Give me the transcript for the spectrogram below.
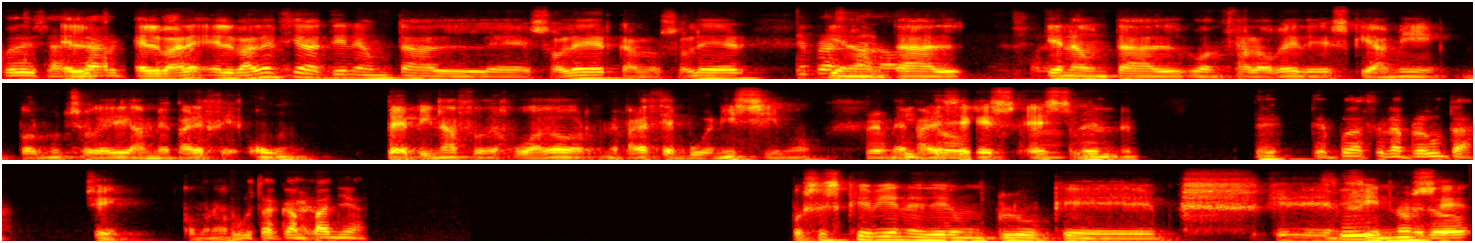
bueno, el, el, el, Valencia tiene a un tal eh, Soler, Carlos Soler, tiene a un tal, tiene a un tal Gonzalo Guedes, que a mí, por mucho que digan, me parece un pepinazo de jugador, me parece buenísimo, Repito, me parece que es, es un... ¿Te, ¿Te, puedo hacer una pregunta? Sí, como no. ¿Te gusta campaña? Pues es que viene de un club que, que en sí, fin, no pero, sé.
